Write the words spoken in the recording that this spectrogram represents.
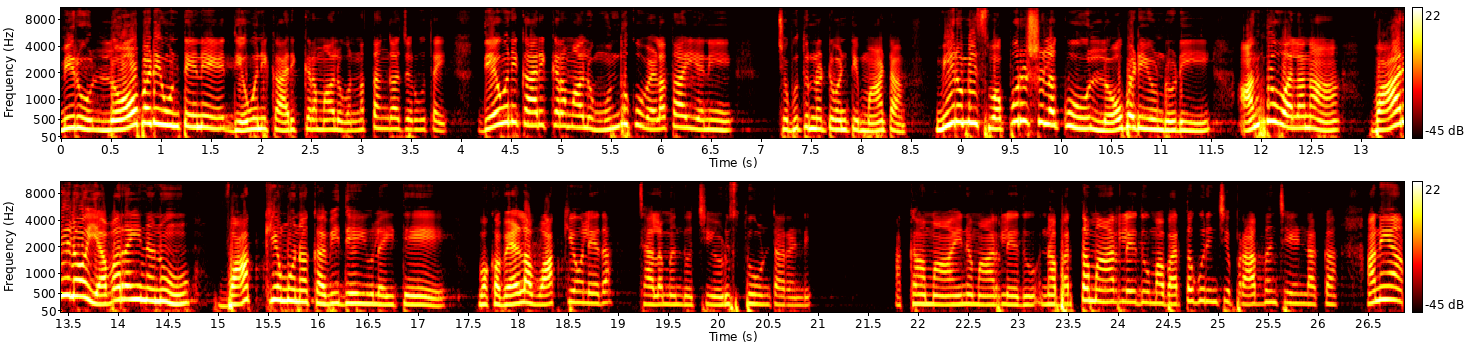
మీరు లోబడి ఉంటేనే దేవుని కార్యక్రమాలు ఉన్నతంగా జరుగుతాయి. దేవుని కార్యక్రమాలు ముందుకు వెళతాయి అని చెబుతున్నటువంటి మాట మీరు మీ స్వపురుషులకు లోబడి ఉండుడి. అందువలన వారిలో ఎవరైనను వాక్యమున కవిధేయులైతే. ఒకవేళ వాక్యం లేదా చాలామంది వచ్చి ఏడుస్తూ ఉంటారండి. అక్క మా ఆయన మారలేదు నా భర్త మారలేదు మా భర్త గురించి ప్రార్థన చేయండి అక్క. అనయ్య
